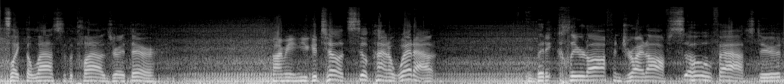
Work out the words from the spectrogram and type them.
It's like the last of the clouds right there. I mean, you could tell it's still kind of wet out, but it cleared off and dried off so fast, dude.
